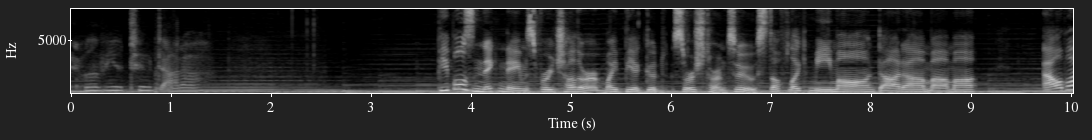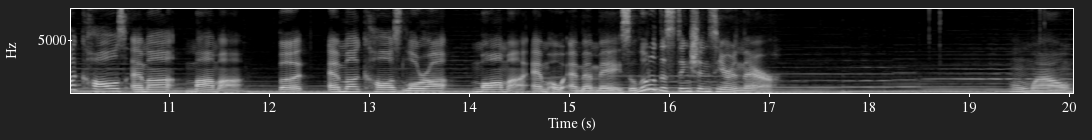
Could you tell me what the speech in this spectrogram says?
I love you too, Dada. People's nicknames for each other might be a good search term too. Stuff like Mima, Dada, Mama. Alba calls Emma Mama, but Emma calls Laura Mama, M O M M A. So little distinctions here and there. Oh wow.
